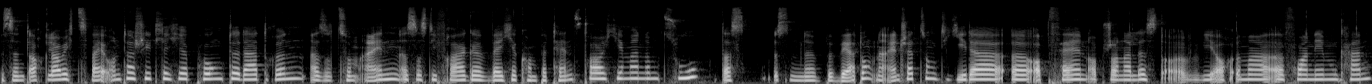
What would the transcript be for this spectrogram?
Es sind auch, glaube ich, zwei unterschiedliche Punkte da drin. Also zum einen ist es die Frage, welche Kompetenz traue ich jemandem zu? Das ist eine Bewertung, eine Einschätzung, die jeder, äh, ob Fan, ob Journalist, äh, wie auch immer, äh, vornehmen kann.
